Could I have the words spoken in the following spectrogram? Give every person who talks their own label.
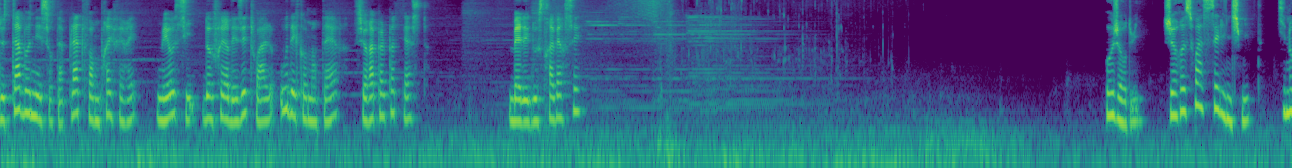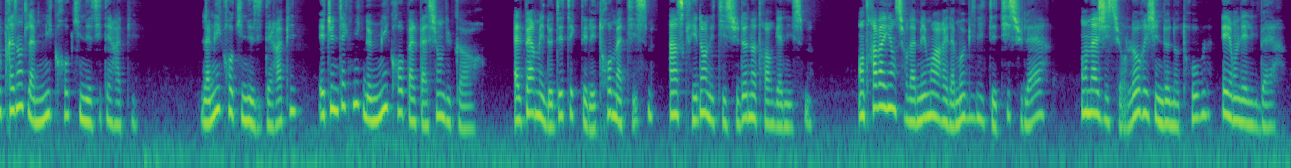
Speaker 1: de t'abonner sur ta plateforme préférée, mais aussi d'offrir des étoiles ou des commentaires sur Apple Podcast. Belle et douce traversée Aujourd'hui, je reçois Céline Schmitt qui nous présente la microkinésithérapie. La microkinésithérapie est une technique de micropalpation du corps. Elle permet de détecter les traumatismes inscrits dans les tissus de notre organisme. En travaillant sur la mémoire et la mobilité tissulaire, on agit sur l'origine de nos troubles et on les libère.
